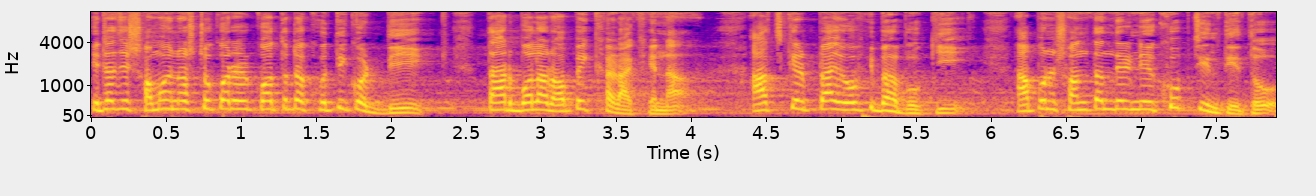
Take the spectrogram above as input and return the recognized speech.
এটা যে সময় নষ্ট করার কতটা ক্ষতিকর দিক, তার বলার অপেক্ষা রাখে না। আজকের প্রায় অভিভাবকই আপন সন্তানদের নিয়ে খুব চিন্তিত।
